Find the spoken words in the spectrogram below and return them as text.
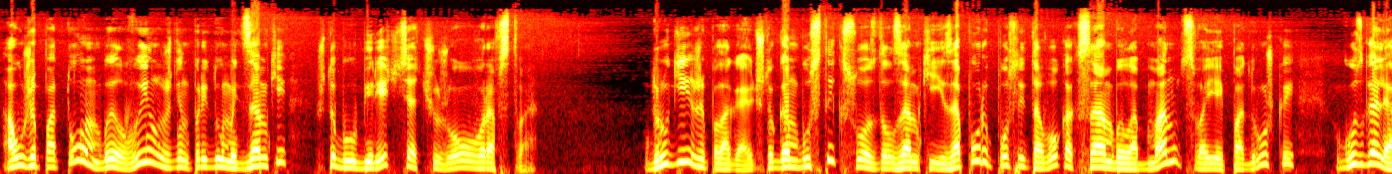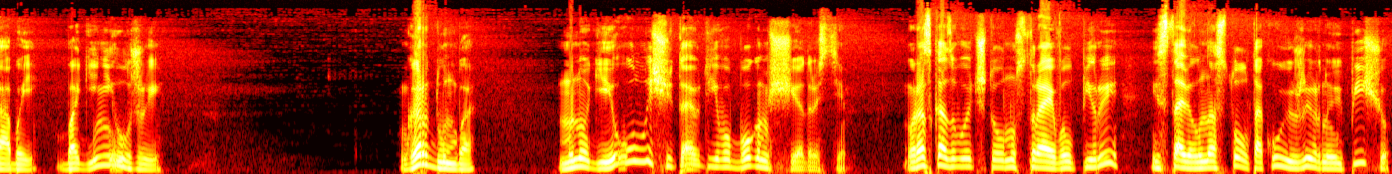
а уже потом был вынужден придумать замки, чтобы уберечься от чужого воровства. Другие же полагают, что Гамбустык создал замки и запоры после того, как сам был обманут своей подружкой Гузгалябой, богиней лжи. Гордумба. Многие уллы считают его богом щедрости. Рассказывают, что он устраивал пиры и ставил на стол такую жирную пищу,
